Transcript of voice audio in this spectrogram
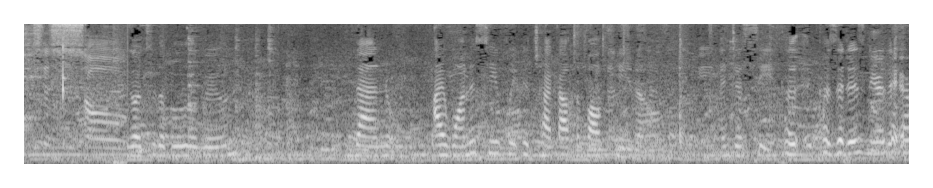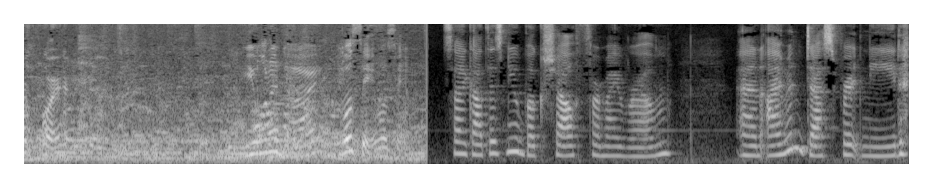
This is so... Go to the Blue Lagoon. Then I want to see if we could check out the volcano and just see. Because it is near the airport. You want to die? We'll see, we'll see. So I got this new bookshelf for my room and I'm in desperate need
